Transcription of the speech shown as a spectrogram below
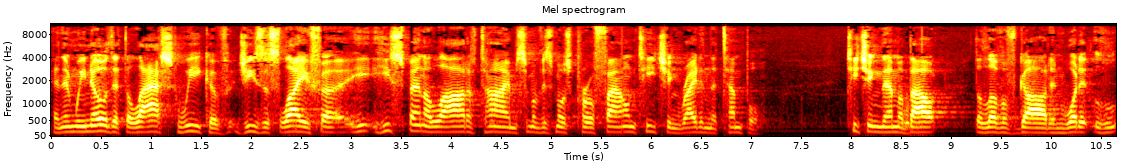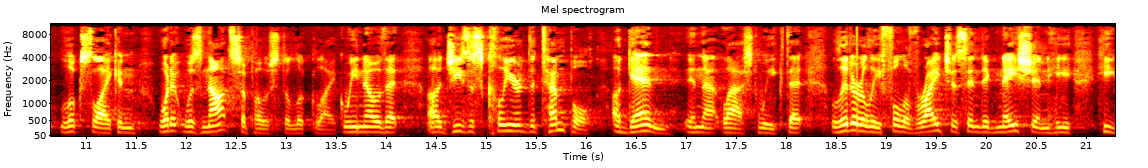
And then we know that the last week of Jesus' life, uh, he, he spent a lot of time, some of his most profound teaching, right in the temple, teaching them about the love of God and what it looks like and what it was not supposed to look like. We know that uh, Jesus cleared the temple again in that last week, that literally full of righteous indignation, he, he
